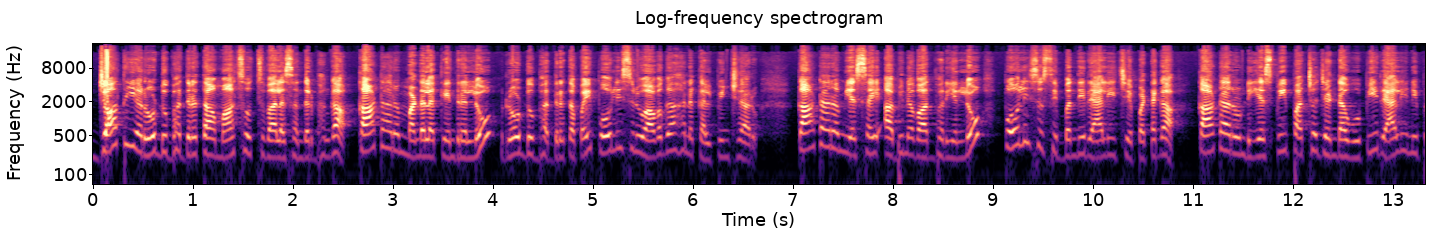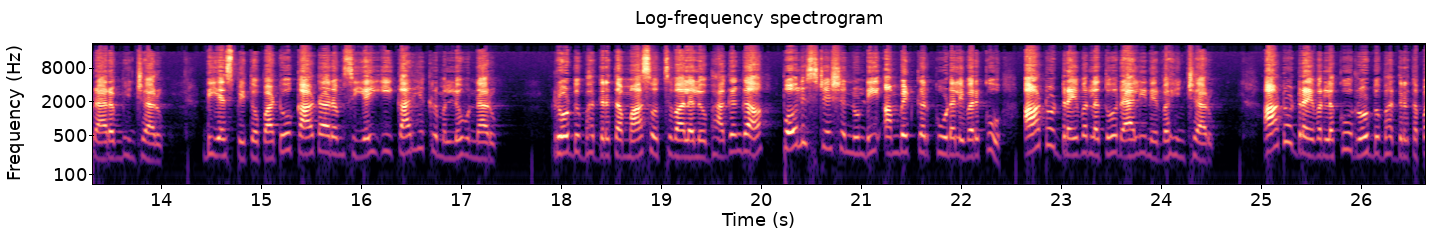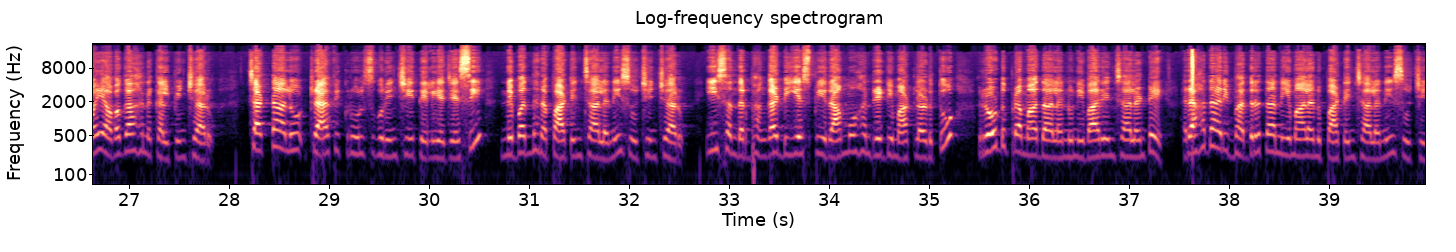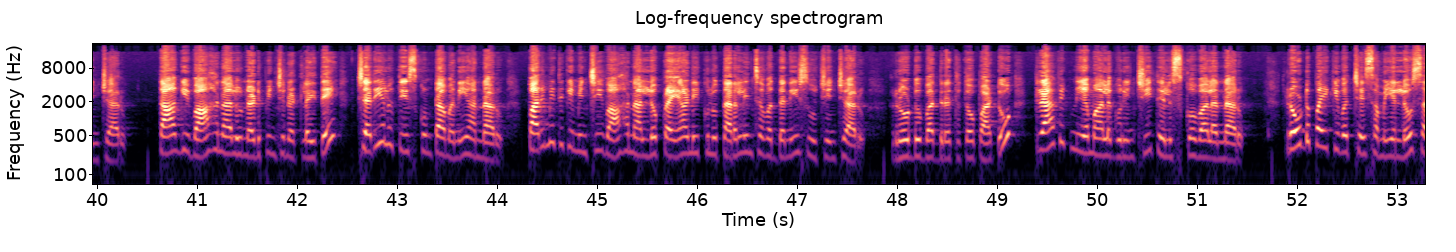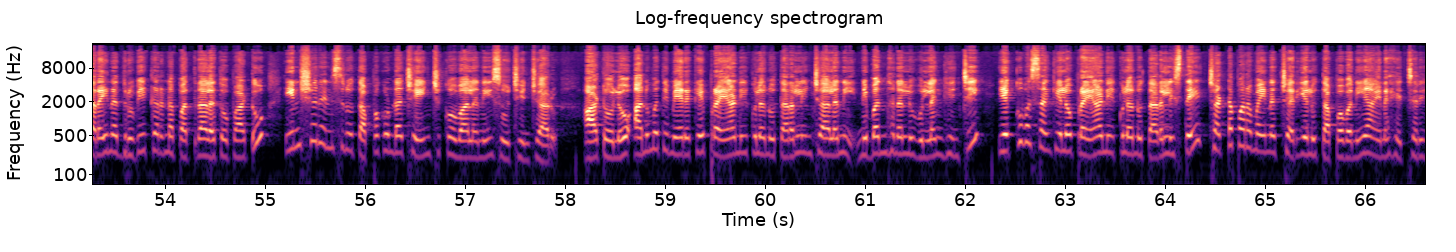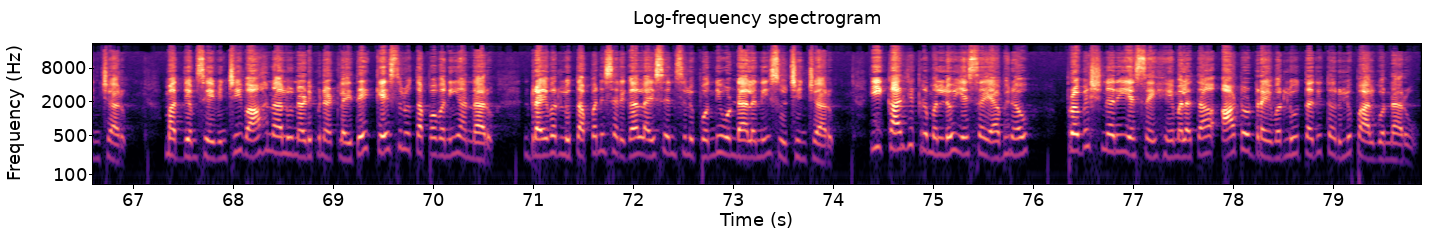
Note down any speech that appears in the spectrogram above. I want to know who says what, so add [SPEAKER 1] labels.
[SPEAKER 1] జాతీయ రోడ్డు భద్రతా మాసోత్సవాల సందర్భంగా కాటారం మండల కేంద్రంలో రోడ్డు భద్రతపై పోలీసులు అవగాహన కల్పించారు. కాటారం ఎస్ఐ అభినవాధ్వర్యంలో పోలీసు సిబ్బంది ర్యాలీ చేపట్టగా కాటారం డీఎస్పీ పచ్చజెండా ఊపి ర్యాలీని ప్రారంభించారు. డీఎస్పీతో పాటు కాటారం సీఐ ఈ కార్యక్రమంలో ఉన్నారు. రోడ్డు భద్రత మాసోత్సవాలలో భాగంగా పోలీస్ స్టేషన్ నుండి అంబేద్కర్ కూడలి వరకు ఆటో డ్రైవర్లతో ర్యాలీ నిర్వహించారు. ఆటో డ్రైవర్లకు రోడ్డు భద్రతపై అవగాహన కల్పించారు. చట్టాలు ట్రాఫిక్ రూల్స్ గురించి తెలియజేసి నిబంధన పాటించాలని సూచించారు. ఈ సందర్భంగా డీఎస్పీ రామ్మోహన్ రెడ్డి మాట్లాడుతూ రోడ్డు ప్రమాదాలను నివారించాలంటే రహదారి భద్రతా నియమాలను పాటించాలని సూచించారు. తాగి వాహనాలు నడిపించినట్లయితే చర్యలు తీసుకుంటామని అన్నారు. పరిమితికి మించి వాహనాల్లో ప్రయాణికులు తరలించవద్దని సూచించారు. రోడ్డు భద్రతతో పాటు ట్రాఫిక్ నియమాల గురించి తెలుసుకోవాలన్నారు. రోడ్డుపైకి వచ్చే సమయంలో సరైన ధృవీకరణ పత్రాలతో పాటు ఇన్సూరెన్స్ను తప్పకుండా చేయించుకోవాలని సూచించారు. ఆటోలో అనుమతి మేరకే ప్రయాణికులను తరలించాలని నిబంధనలు ఉల్లంఘించి ఎక్కువ సంఖ్యలో ప్రయాణికులను తరలిస్తే చట్టపరమైన చర్యలు తప్పవని ఆయన హెచ్చరించారు. మద్యం సేవించి వాహనాలు నడిపినట్లయితే కేసులు తప్పవని అన్నారు. డ్రైవర్లు తప్పనిసరిగా లైసెన్సులు పొంది ఉండాలని సూచించారు. ఈ కార్యక్రమంలో SI Abhinav probationary SI Hemalatha auto డ్రైవర్లు తదితరులు పాల్గొన్నారు.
